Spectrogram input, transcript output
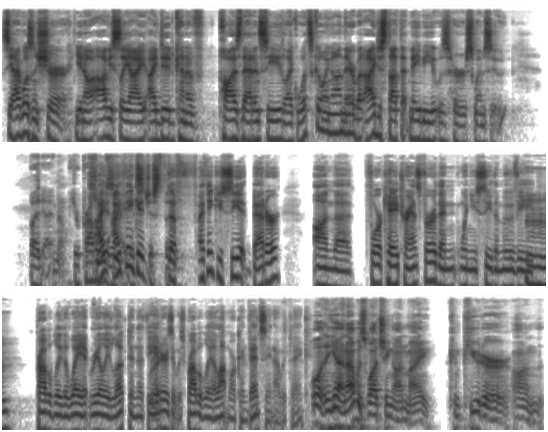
See, I wasn't sure. You know, obviously, I I did kind of pause that and see like what's going on there, but I just thought that maybe it was her swimsuit. But uh, No. you're probably I, right. I think it's it just the. the, f- I think you see it better on the 4K transfer than when you see the movie. Mhm. Probably the way it really looked in the theaters. It was probably a lot more convincing. I would think. Well, yeah, and I was watching on my computer on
